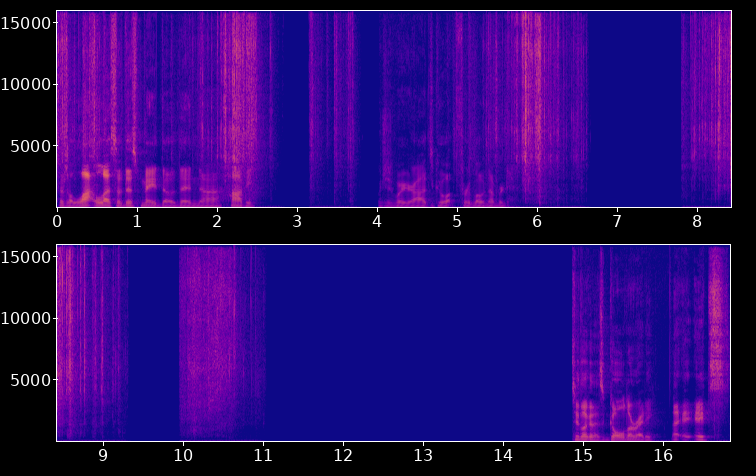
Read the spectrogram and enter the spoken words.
There's a lot less of this made though than uh, hobby, which is where your odds go up for low numbered. See, look at this gold already. Uh, it's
